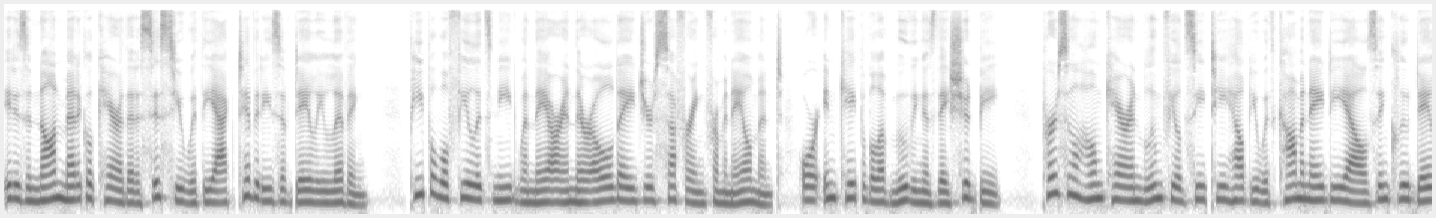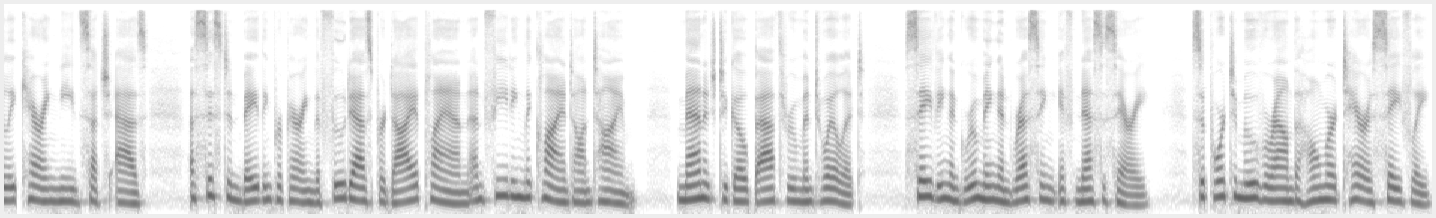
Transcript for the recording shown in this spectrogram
It is a non medical care that assists you with the activities of daily living people will feel its need when they are in their old age or suffering from an ailment or incapable of moving as they should be. Personal home care and Bloomfield CT help you with common ADLs include daily caring needs such as assist in bathing, preparing the food as per diet plan, and feeding the client on time, manage to go bathroom and toilet, saving and grooming and resting if necessary, support to move around the home or terrace safely,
